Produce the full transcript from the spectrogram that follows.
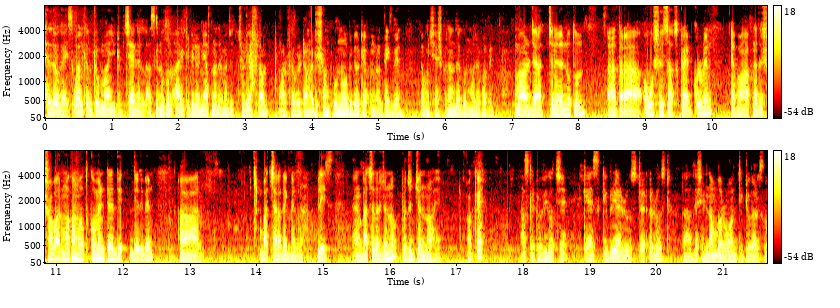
Hello guys welcome to my YouTube channel আজকে নতুন আরেকটি ভিডিও নিয়ে আপনাদের মাঝে চলে আসলাম। আমার ফেভারিট আমার সম্পূর্ণ ভিডিওটি আপনারা দেখবেন এবং শেষ পর্যন্ত দেখুন, মজা পাবেন। আমার যারা চ্যানেলে নতুন তারা অবশ্যই সাবস্ক্রাইব করবেন এবং আপনাদের সবার মতামত কমেন্টে দিয়ে দেবেন। আর বাচ্চারা দেখবেন না প্লিজ বাচ্চাদের জন্য প্রযোজ্য নয় ওকে আজকে টপিক হচ্ছে ক্যাশ কিবরিয়ার রুস্ট রুস্ট দেশের নাম্বার ওয়ান টিকটকার সো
